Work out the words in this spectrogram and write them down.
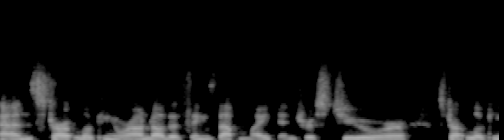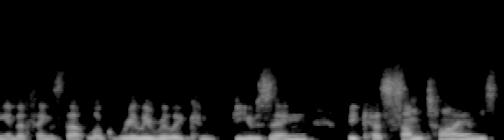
and start looking around other things that might interest you or start looking into things that look really, really confusing because sometimes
